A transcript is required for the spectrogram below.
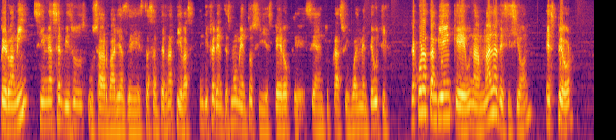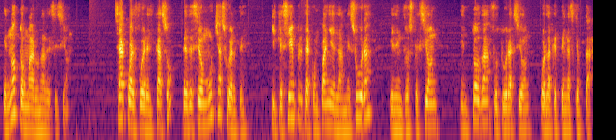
pero a mí sí me ha servido usar varias de estas alternativas en diferentes momentos y espero que sea en tu caso igualmente útil. Recuerda también que una mala decisión es peor que no tomar una decisión. Sea cual fuera el caso, te deseo mucha suerte y que siempre te acompañe la mesura y la introspección en toda futura acción por la que tengas que optar.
